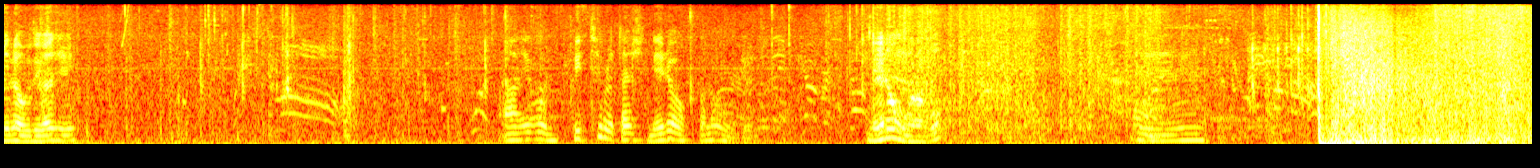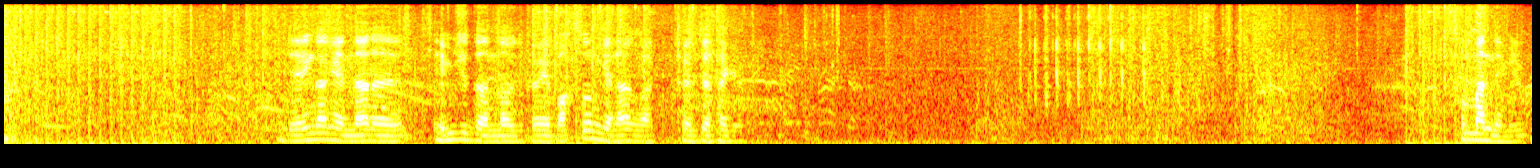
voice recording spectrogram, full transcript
얘네 어디 가지? 아 이거 밑으로 다시 내려왔구나 우리. 내려온 거라고? 음. 내 생각엔 나는 데미지도 안 나오니까 그냥 막 쏘는 게 나은 것 같아. 견제 사격. 손만 내밀고.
